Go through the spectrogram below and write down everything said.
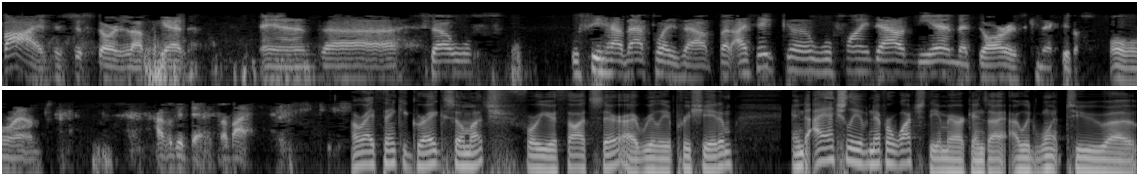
five has just started up again, and uh, so we'll we'll see how that plays out. But I think uh, we'll find out in the end that Dar is connected all around. Have a good day. Bye bye. All right. Thank you, Greg, so much for your thoughts there. I really appreciate them. And I actually have never watched The Americans. I, I would want to, uh,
